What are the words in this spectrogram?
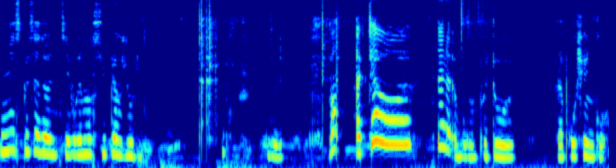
Mais ce que ça donne, c'est vraiment super joli. Désolée. Bon, à ciao Bon, plutôt à la prochaine, quoi.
